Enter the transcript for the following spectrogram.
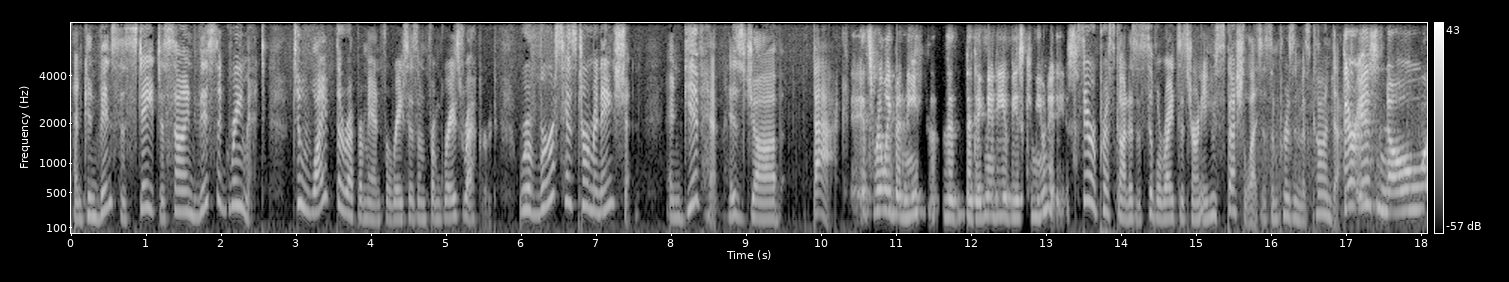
and convinced the state to sign this agreement to wipe the reprimand for racism from Gray's record, reverse his termination, and give him his job back. It's really beneath the, the, dignity of these communities. Sarah Prescott is a civil rights attorney who specializes in prison misconduct. There is no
